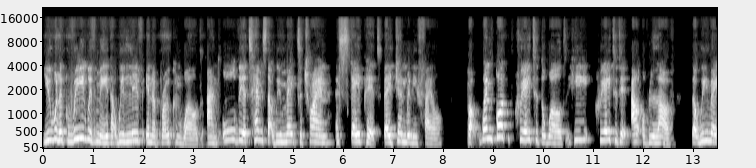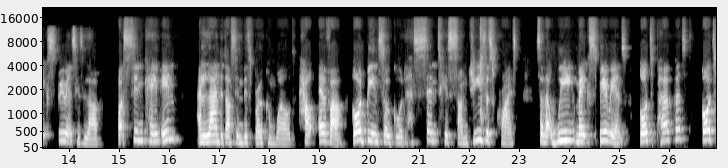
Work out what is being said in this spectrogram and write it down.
you will agree with me that we live in a broken world, and all the attempts that we make to try and escape it, they generally fail. But when God created the world, He created it out of love, that we may experience His love. But sin came in and landed us in this broken world. However, God, being so good, has sent his son, Jesus Christ, so that we may experience God's purpose, God's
